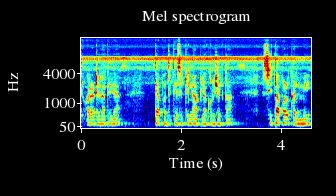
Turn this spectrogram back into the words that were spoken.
ते राहते त्या. त्या पद्धतीसाठी तुम्ही अप्लाय करू शकता. सीताफळ कलमे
